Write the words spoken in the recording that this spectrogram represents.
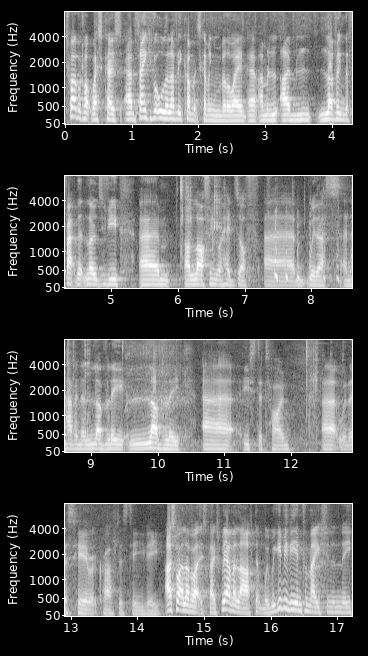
12 o'clock West Coast. Um, thank you for all the lovely comments coming in, by the way. Uh, I'm, I'm loving the fact that loads of you um, are laughing your heads off um, with us and having a lovely, lovely uh, Easter time uh, with us here at Crafters TV. That's what I love about this place. We have a laugh, don't we? We give you the information and the, you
